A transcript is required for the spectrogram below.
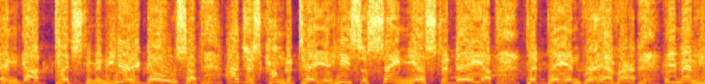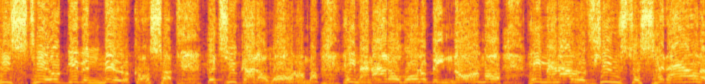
And God touched him. And here he goes. I just come to tell you, he's the same yesterday, today, and forever. Amen. He's still giving miracles, uh, but you got to want them. Amen. I don't want to be normal. Amen. I refuse to sit down.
